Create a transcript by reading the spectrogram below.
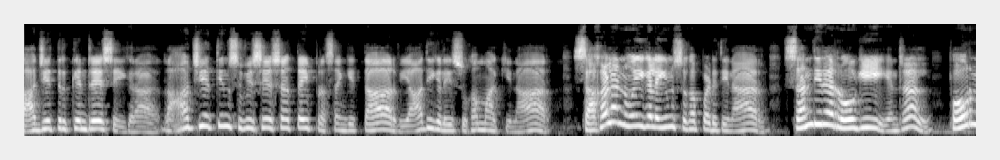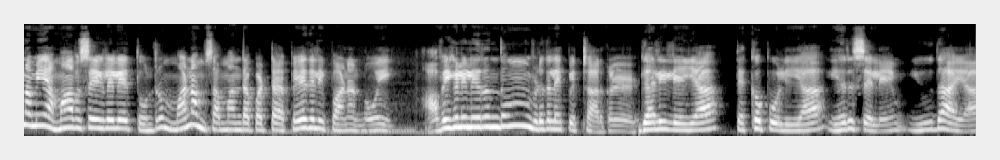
ராஜ்யத்திற்கென்றே செய்கிறார். ராஜ்யத்தின் சுவிசேஷத்தை பிரசங்கித்தார் வியாதிகளை சுகமாக்கினார் சகல நோய்களையும் சுகப்படுத்தினார். சந்திர ரோகி என்றால் பௌர்ணமி அமாவாசைகளிலே தோன்றும் மனம் சம்பந்தப்பட்ட பேதலிப்பான நோய். அவைகளிலிருந்தும் விடுதலை பெற்றார்கள். கலிலேயா தெக்கப்போலியா எருசலேம் யூதாயா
